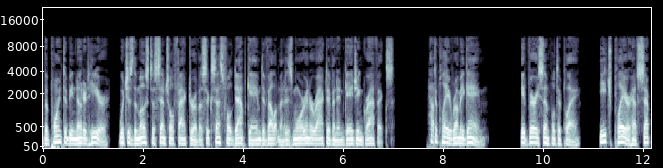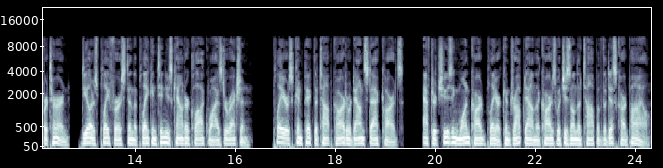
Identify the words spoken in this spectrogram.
The point to be noted here, which is the most essential factor of a successful DApp game development is more interactive and engaging graphics. How to play Rummy game. It very simple to play. Each player have separate turn, dealers play first and the play continues counterclockwise direction. Players can pick the top card or down stack cards. After choosing one card player can drop down the cards which is on the top of the discard pile.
